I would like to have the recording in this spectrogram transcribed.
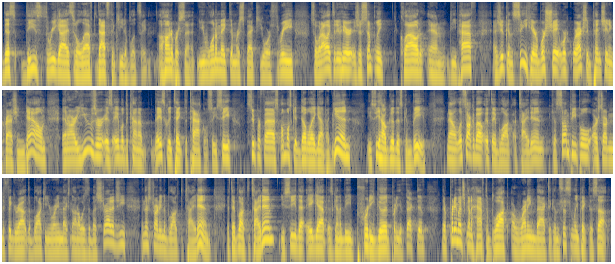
this these three guys to the left that's the key to blitzing 100% you want to make them respect your three so what i like to do here is just simply cloud and deep half as you can see here we're sh- we're, we're actually pinching and crashing down and our user is able to kind of basically take the tackle so you see super fast almost get double a gap again you see how good this can be now, let's talk about if they block a tight end, because some people are starting to figure out that blocking your running back is not always the best strategy, and they're starting to block the tight end. If they block the tight end, you see that A gap is going to be pretty good, pretty effective. They're pretty much going to have to block a running back to consistently pick this up.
